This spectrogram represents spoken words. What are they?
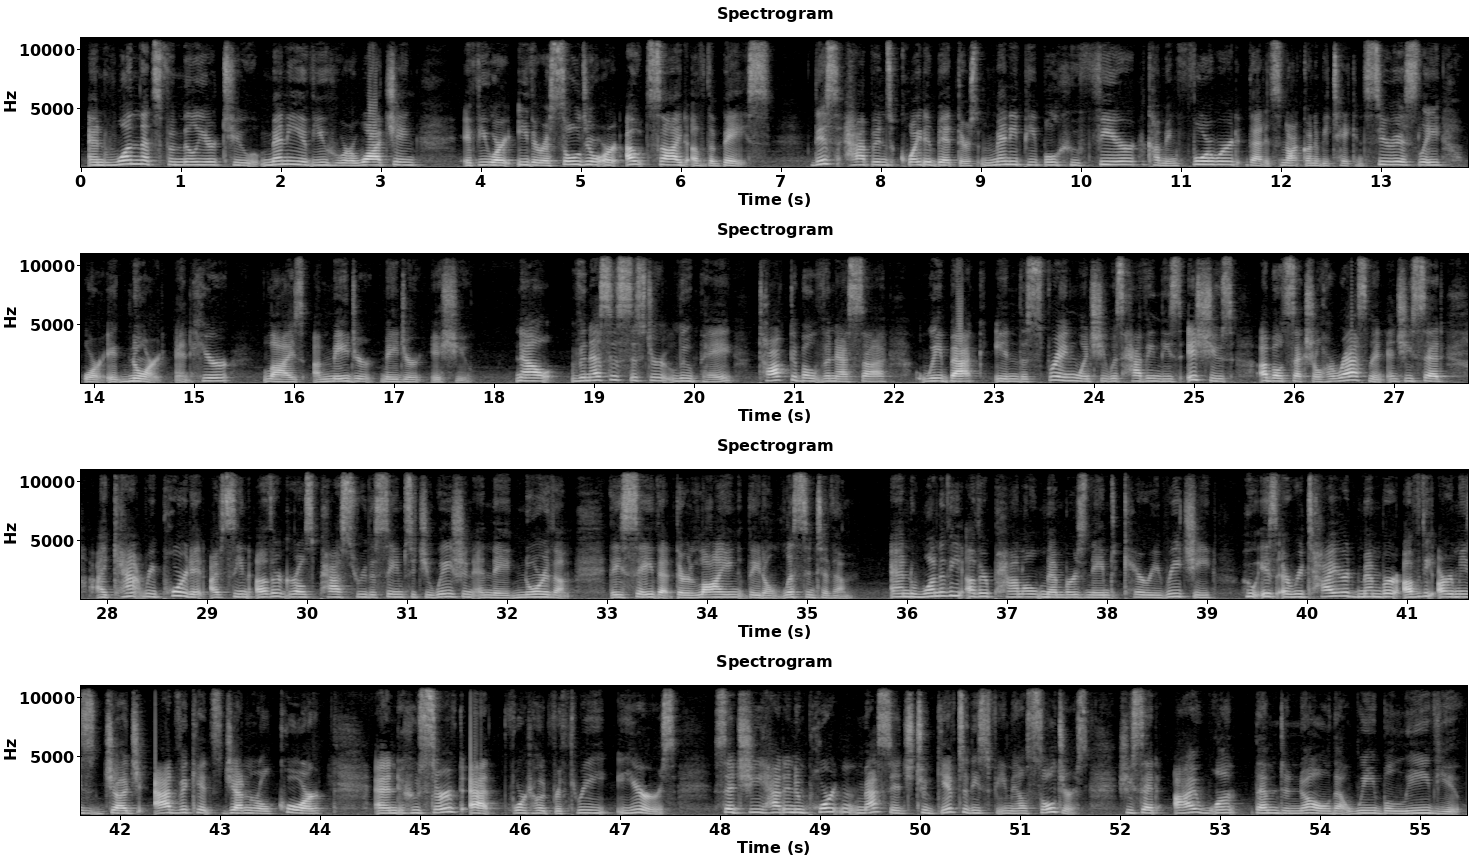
and one that's familiar to many of you who are watching if you are either a soldier or outside of the base. This happens quite a bit. There's many people who fear coming forward that it's not going to be taken seriously or ignored. And here lies a major, major issue. Now, Vanessa's sister Lupe talked about Vanessa way back in the spring when she was having these issues about sexual harassment. And she said, I can't report it. I've seen other girls pass through the same situation and they ignore them. They say that they're lying, they don't listen to them and one of the other panel members named Carrie Ricci, who is a retired member of the Army's Judge Advocates General Corps and who served at Fort Hood for three years, said she had an important message to give to these female soldiers. She said, I want them to know that we believe you.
